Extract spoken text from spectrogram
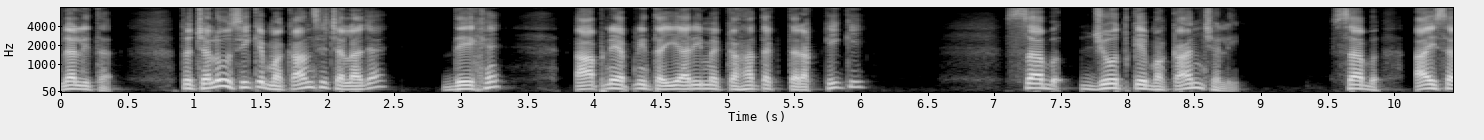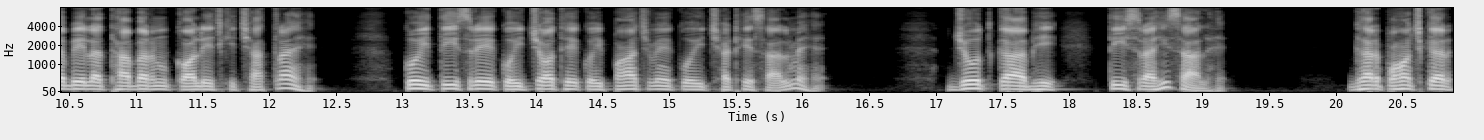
ललिता तो चलो उसी के मकान से चला जाए, देखें, आपने अपनी तैयारी में कहाँ तक तरक्की की? सब जोत के मकान चली। सब आइसाबेला थाबरन कॉलेज की छात्राएँ हैं। कोई तीसरे, कोई चौथे, कोई पाँचवें, कोई छठे साल में है। जोत का अभी तीसरा ही साल है। घर पहुंचकर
